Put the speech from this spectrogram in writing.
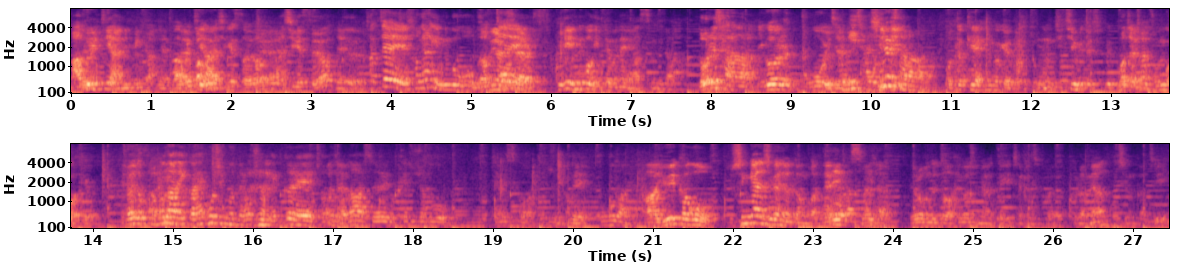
마블티 아닙니까? 네, 마블티 마블. 아시겠어요? 네, 아시겠어요? 예. 그 각자의 성향이 있는 거고 각자의 yourself. 그게 있는 거기 때문에 맞습니다. 너를 사랑하라. 이거를 보고 이제 자기 자신을 사랑하라. 어떻게 행동해야 되고 조금 지침이 될 수도 있고 맞아요. 참 좋은 것 같아요. 저희도 궁금하니까 해보신 분들 혹시나 댓글에 저는 뭐 맞아요. 나왔어요 이렇게 해주셔도 재밌을 것 같아요. 좀 네. 궁금하네요. 아 유익하고 신기한 시간이었던 것 같아요. 네 맞습니다. 여러분들도 해보시면 되게 재밌을 거예요. 그러면 지금까지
